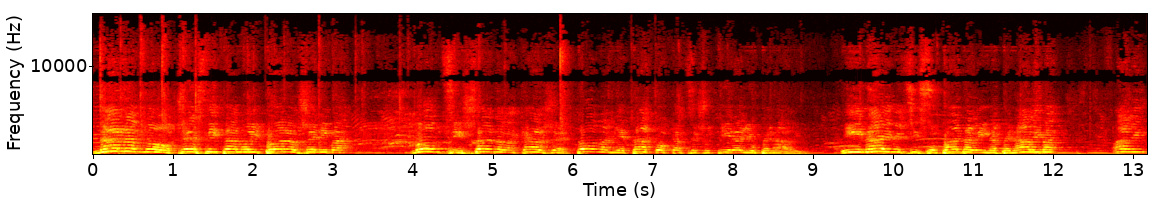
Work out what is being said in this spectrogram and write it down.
Naravno, čestitamo i poraženima. Momci, šta da vam kažem, to vam je tako kad se šutiraju penali. I najveći su padali na penalima, ali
